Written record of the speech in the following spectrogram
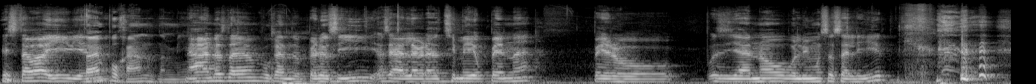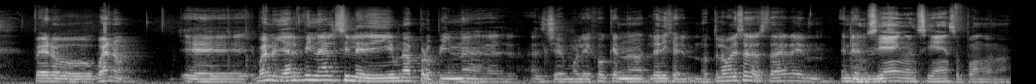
estaba ahí bien. Estaba empujando también. No, no estaba empujando, pero sí, o sea, la verdad sí me dio pena, pero pues ya no volvimos a salir. pero bueno, eh, bueno, ya al final sí le di una propina al, al chemo, le dijo que no, le dije, no te lo vayas a gastar en, en el un vicio". 100, un 100 supongo, ¿no?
